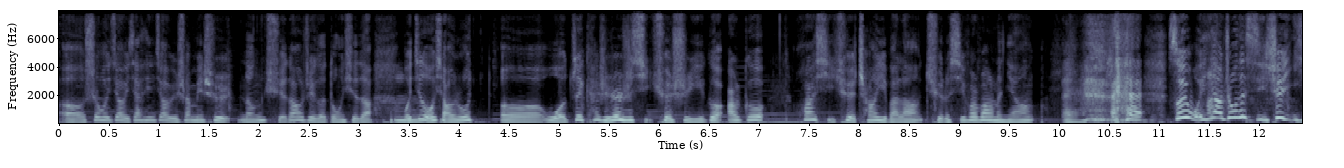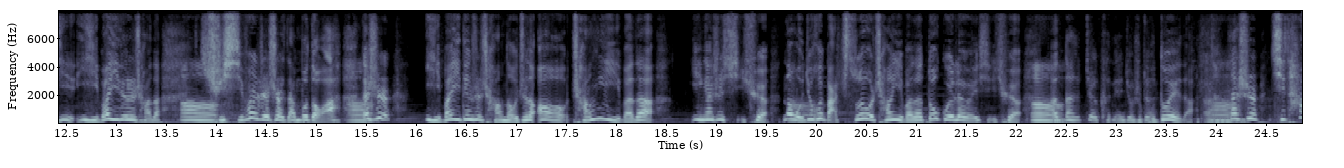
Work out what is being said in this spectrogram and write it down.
呃社会教育、家庭教育上面是能学到这个东西的。我记得嗯我小时候，呃，我最开始认识喜鹊是一个儿歌。花喜鹊长尾巴郎，娶了媳妇儿忘了娘。哎，哎，所以我印象中的喜鹊尾尾巴一定是长的。啊娶媳妇儿这事儿咱不懂啊，啊但是尾巴一定是长的。我知道哦，长尾巴的应该是喜鹊，那我就会把所有长尾巴的都归类为喜鹊。啊，嗯，那这肯定就是不对的。嗯但是其他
